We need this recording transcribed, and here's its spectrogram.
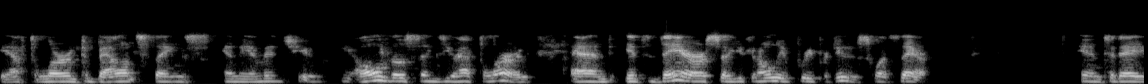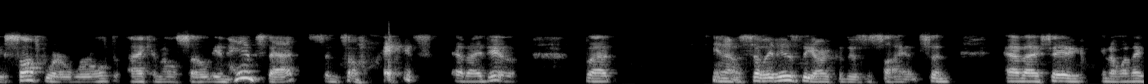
You have to learn to balance things in the image. You, all of those things you have to learn, and it's there so you can only reproduce what's there. In today's software world, I can also enhance that in some ways, and I do. But you know, so it is the art that is a science, and and I say, you know, when I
